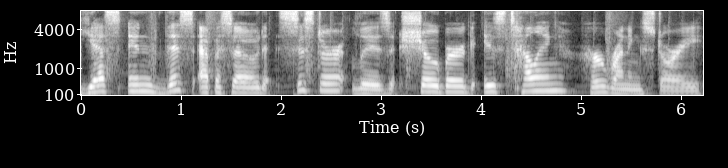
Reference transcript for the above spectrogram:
Yes, in this episode, Sister Liz Sjoberg is telling her running story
